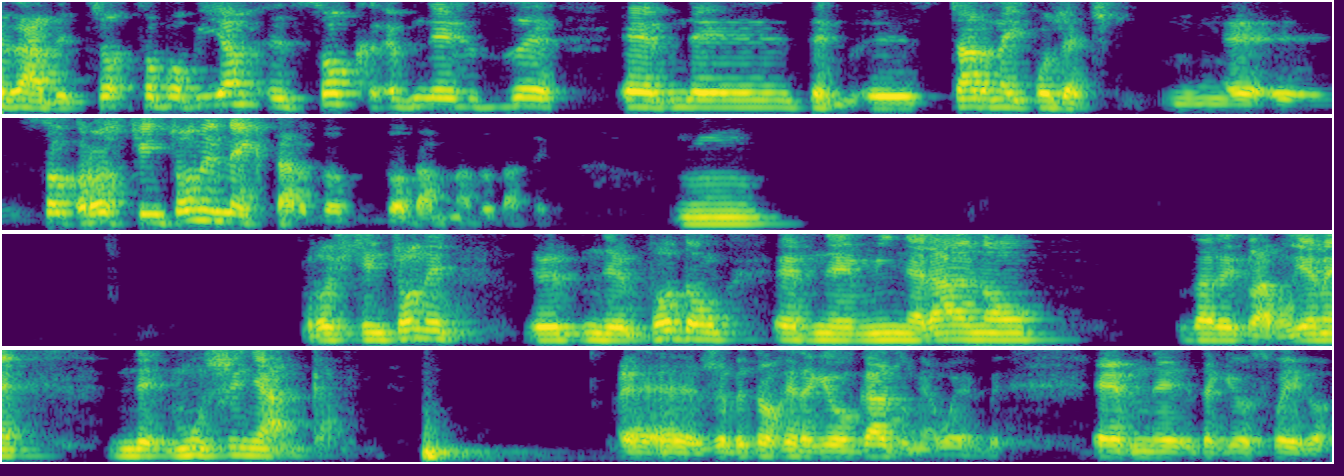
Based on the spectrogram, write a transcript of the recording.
e, rady. Co, co popijam? Sok z, tym, e, z czarnej porzeczki. Mm, e, e, Sok rozcieńczony nektar do, dodam na dodatek. Mm. Rozcieńczony wodą y, mineralną zareklamujemy y, muszynianka. E, Żeby trochę takiego gazu miało jakby, e, takiego swojego.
